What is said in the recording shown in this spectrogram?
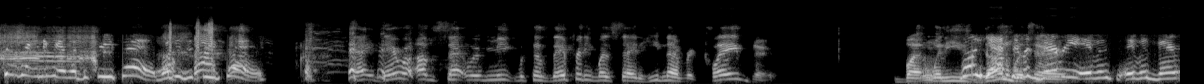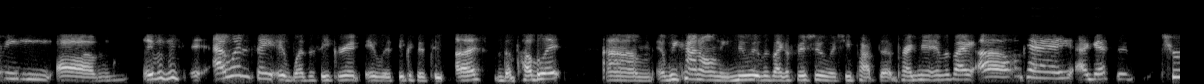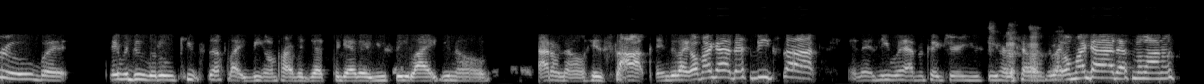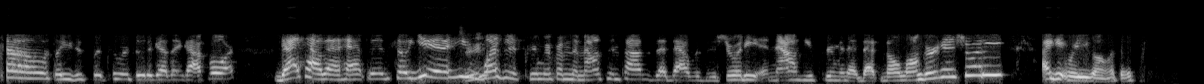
still waiting to hear what the street said. What did the street say? they, they were upset with Meek because they pretty much said he never claimed her. But when he's well, done yes, it with was her, very, it was, it was very, um, it was. A, I wouldn't say it was a secret. It was secretive to us, the public, um, and we kind of only knew it was like official when she popped up pregnant. It was like, oh, okay, I guess it's true. But they would do little cute stuff like be on private jets together. You see, like, you know, I don't know, his sock, and be like, oh my god, that's Meek's sock. and then he would have a picture and you see her toe, be like, oh my God, that's Milano's toe. So you just put two and two together and got four. That's how that happened. So yeah, he wasn't screaming from the mountaintops that that was his shorty, and now he's screaming that that's no longer his shorty. I get where you're going with this.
